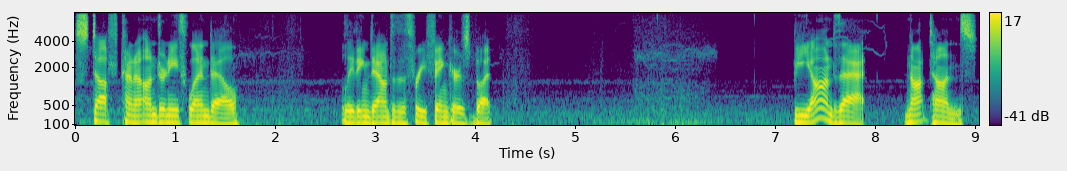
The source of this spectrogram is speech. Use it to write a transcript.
stuff kind of underneath Leyndell, leading down to the Three Fingers, but beyond that, not tons.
